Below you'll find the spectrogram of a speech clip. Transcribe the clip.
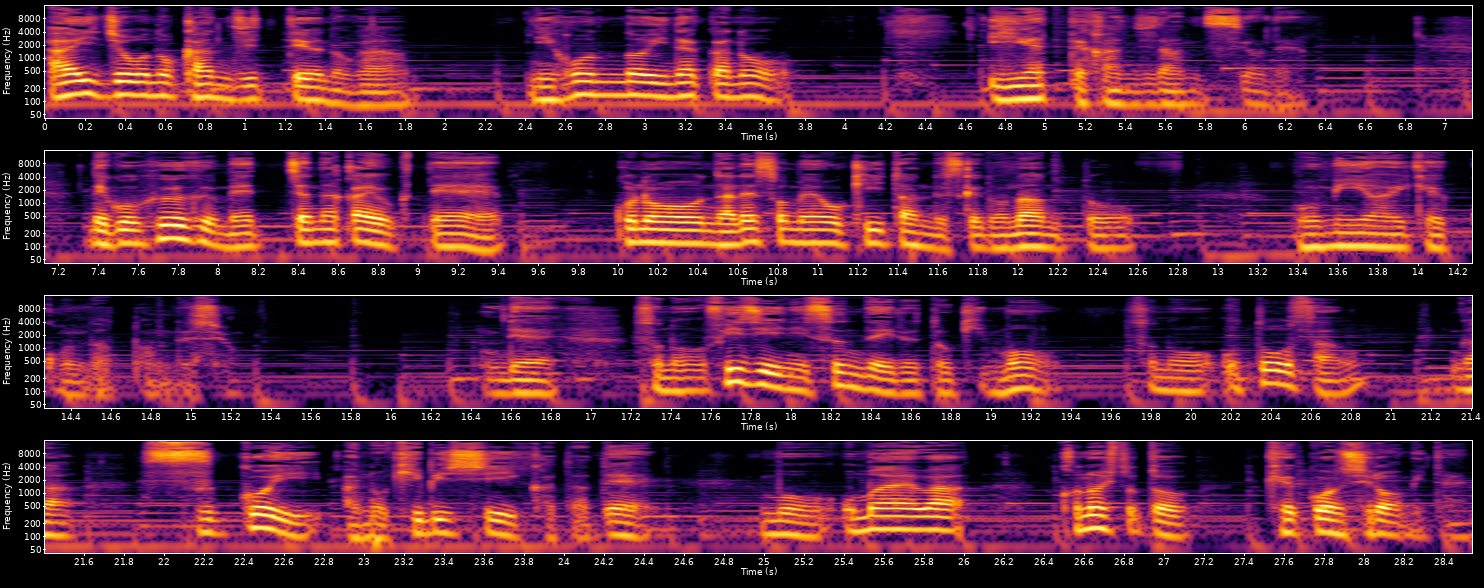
愛情の感じっていうのが日本の田舎の家って感じなんですよね。でご夫婦めっちゃ仲良くてこの馴れ初めを聞いたんですけどなんとお見合い結婚だったんですよ。でそのフィジーに住んでいる時もそのお父さんがすっごいあの厳しい方でもうお前はこの人と結婚しろみたいな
